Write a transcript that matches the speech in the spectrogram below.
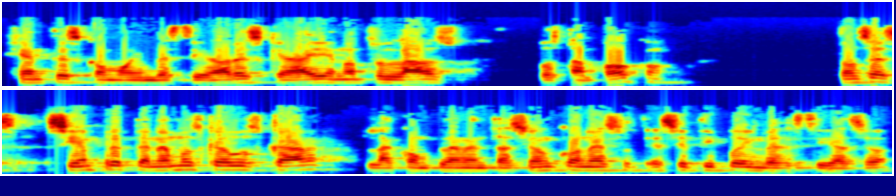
Gentes como investigadores que hay en otros lados, pues tampoco. Entonces, siempre tenemos que buscar la complementación con eso, ese tipo de investigación,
